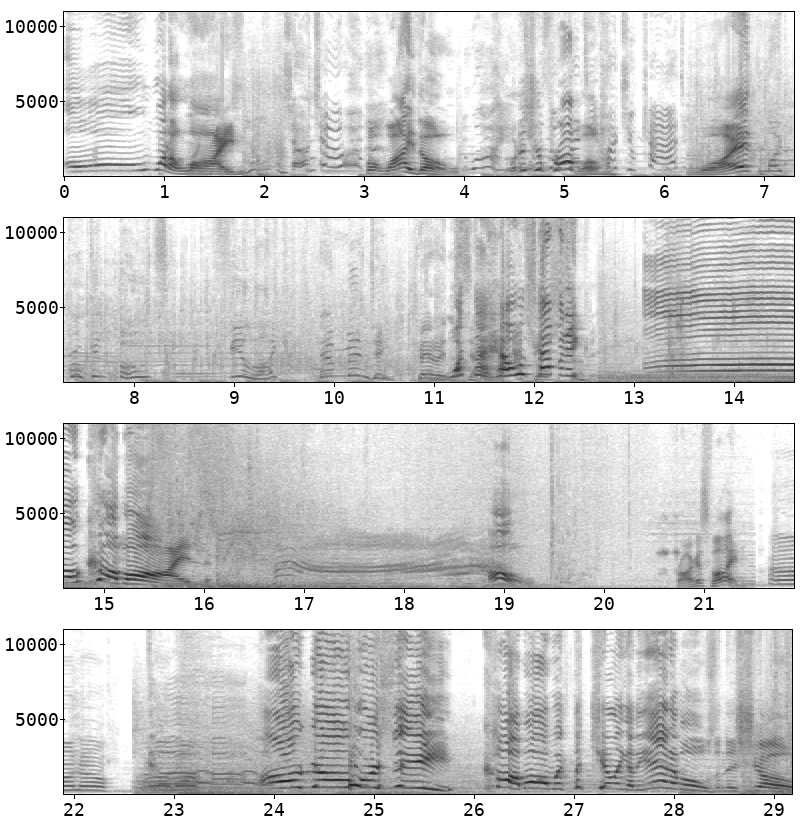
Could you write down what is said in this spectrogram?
Oh, what a line! Jojo! But why though? Why? What is your problem? hurt you, Cad. What? My broken bones feel like they're mending. Baron What the hell is happening? service. Oh, come on! Oh. Frog is fine. Oh no. Oh no. Oh no, horsey! Come on with the killing of the animals in this show!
